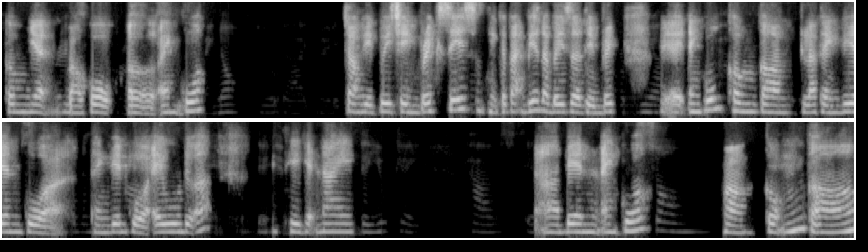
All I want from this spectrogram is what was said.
công nhận bảo hộ ở Anh Quốc trong cái quy trình Brexit thì các bạn biết là bây giờ thì Bric, Anh Quốc không còn là thành viên của thành viên của EU nữa thì hiện nay à, bên Anh Quốc họ cũng có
